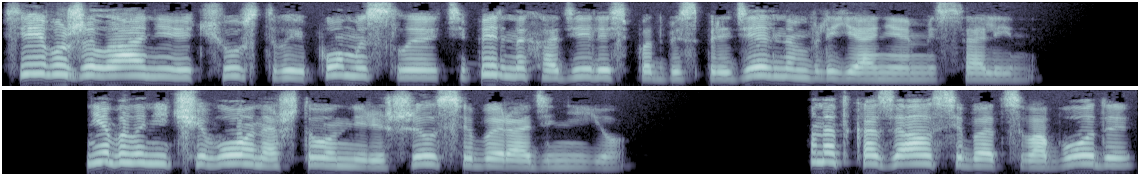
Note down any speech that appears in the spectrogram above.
Все его желания, чувства и помыслы теперь находились под беспредельным влиянием Миссалины. Не было ничего, на что он не решился бы ради нее. Он отказался бы от свободы,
